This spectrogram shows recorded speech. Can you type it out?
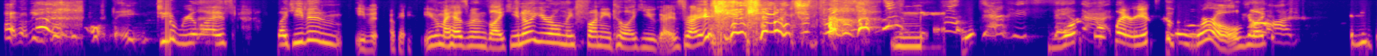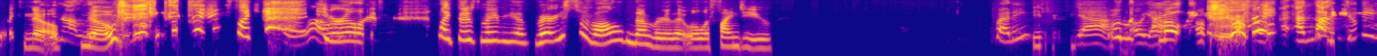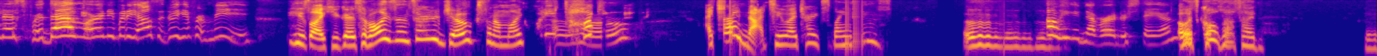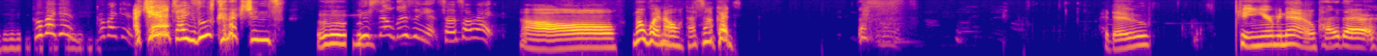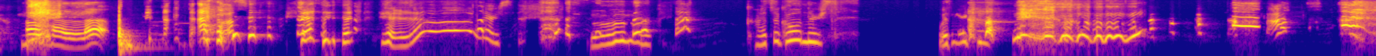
I don't need to do the whole thing. Do you realize, like, even even okay, even my husband's like, you know, you're only funny to like you guys, right? And I'm just like, no, How dare he say we're that? hilarious to the Oh world. Like, God. and he's like, no, no. it's like you realize, like, there's maybe a very small number that will find you funny. Yeah. Oh yeah. remotely. I- I'm not doing this for them or anybody else. I'm doing it for me. He's like, you guys have all these inserted jokes, and I'm like, what are you talking? Uh-huh. I try not to. I try to explain things. Oh, he can never understand. Oh, it's cold outside. Go back in. Go back in. I can't. I lose connections. You're still losing it, so it's all right. Oh, no, bueno. That's not good. Hello. Can you hear me now? Hi there. Oh, hello. Hello, nurse. Ooh, that's a cold nurse with your teeth.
